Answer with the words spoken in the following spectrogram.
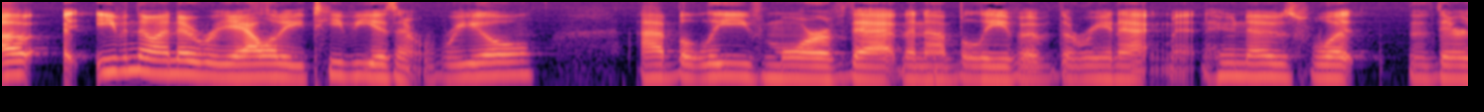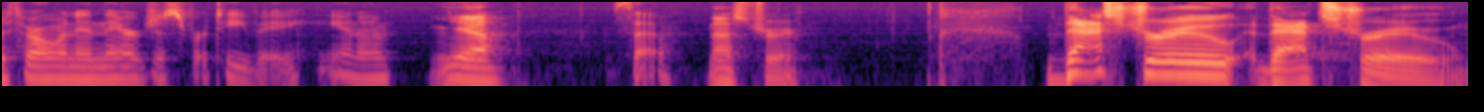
I, even though I know reality TV isn't real, I believe more of that than I believe of the reenactment. Who knows what they're throwing in there just for TV, you know? Yeah, So, that's true. That's true. That's true.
